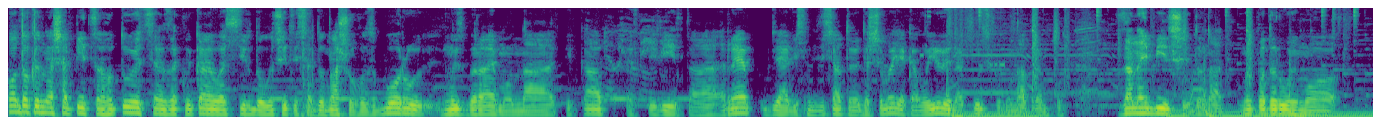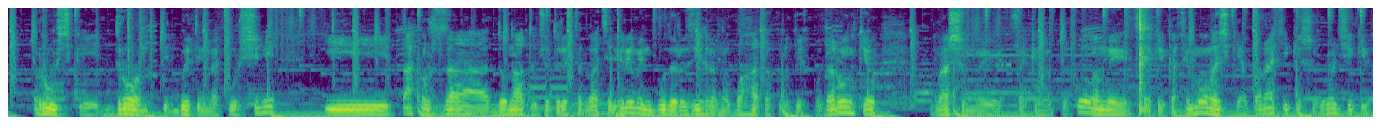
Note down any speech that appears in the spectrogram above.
Ну, доки наша піца готується, закликаю вас всіх долучитися до нашого збору. Ми збираємо на пікап, FPV та реп для 80-ї ДШВ, яка воює на Курському напрямку. За найбільший донат ми подаруємо руський дрон, підбитий на Курщині. І також за донату 420 гривень буде розіграно багато крутих подарунків нашими всякими приколами, всякі кафемолочки, апаратики, шеврончики.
